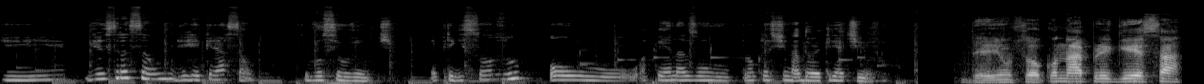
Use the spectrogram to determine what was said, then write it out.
de distração, de recreação. E você ouvinte, é preguiçoso ou apenas um procrastinador criativo? Dei um soco na preguiça,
